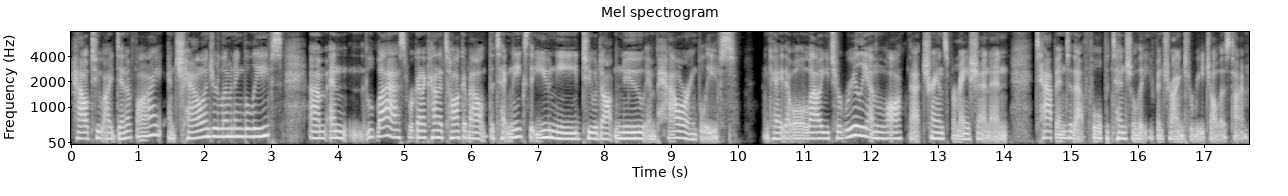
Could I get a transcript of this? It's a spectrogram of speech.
how to identify and challenge your limiting beliefs. Um, and last, we're going to kind of talk about the techniques that you need to adopt new empowering beliefs okay, that will allow you to really unlock that transformation and tap into that full potential that you've been trying to reach all this time.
